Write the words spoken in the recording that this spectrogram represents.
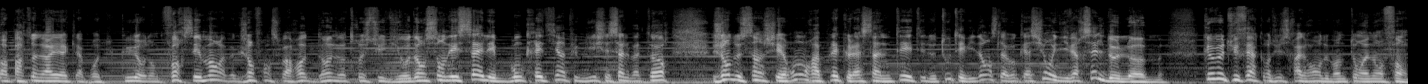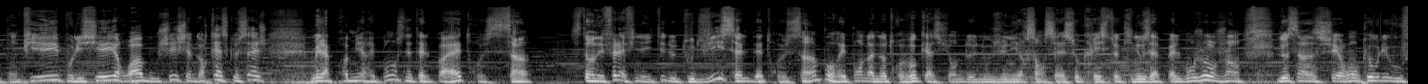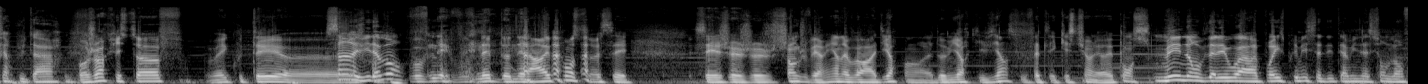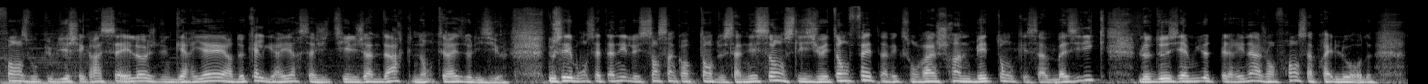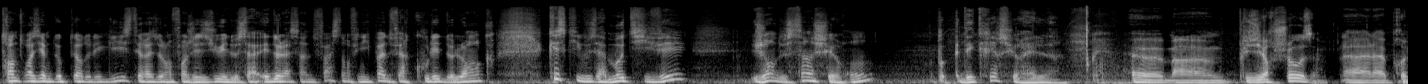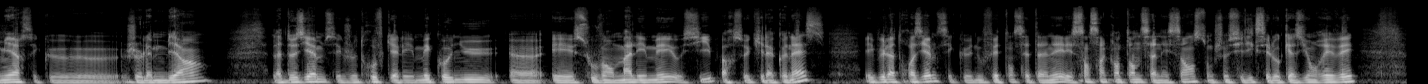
En partenariat avec la Procure, donc forcément avec Jean-François Roth dans notre studio. Dans son essai Les bons chrétiens publié chez Salvatore, Jean de Saint-Chéron rappelait que la sainteté était de toute évidence la vocation universelle de l'homme. Que veux-tu faire quand tu seras grand? demande-t-on un enfant. Pompier, policier, roi, boucher, chef d'orchestre, que sais-je? Mais la première réponse n'est-elle pas être saint? C'est en effet la finalité de toute vie, celle d'être saint pour répondre à notre vocation de nous unir sans cesse au Christ qui nous appelle. Bonjour Jean de Saint-Chéron, que voulez-vous faire plus tard? Bonjour Christophe. Bah, écoutez, euh, saint évidemment. Vous venez, vous venez de donner la réponse. C'est c'est, je, sens que je vais rien avoir à dire pendant la demi-heure qui vient si vous faites les questions et les réponses. Mais non, vous allez voir, pour exprimer cette détermination de l'enfance, vous publiez chez Grasset Éloge d'une guerrière. De quelle guerrière s'agit-il? Jeanne d'Arc? Non, Thérèse de Lisieux. Nous célébrons cette année les 150 ans de sa naissance. Lisieux est en fête avec son vacherin de béton qui est sa basilique, le deuxième lieu de pèlerinage en France après Lourdes. 33e docteur de l'Église, Thérèse de l'Enfant Jésus sa, et de la Sainte Face n'en finit pas de faire couler de l'encre. Qu'est-ce qui vous a motivé Jean de Saint-Chéron d'écrire sur elle euh, ben, Plusieurs choses. La, première, c'est que je l'aime bien. La deuxième, c'est que je trouve qu'elle est méconnue euh, et souvent mal aimée aussi par ceux qui la connaissent. Et puis la troisième, c'est que nous fêtons cette année les 150 ans de sa naissance. Donc je me suis dit que c'est l'occasion rêvée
